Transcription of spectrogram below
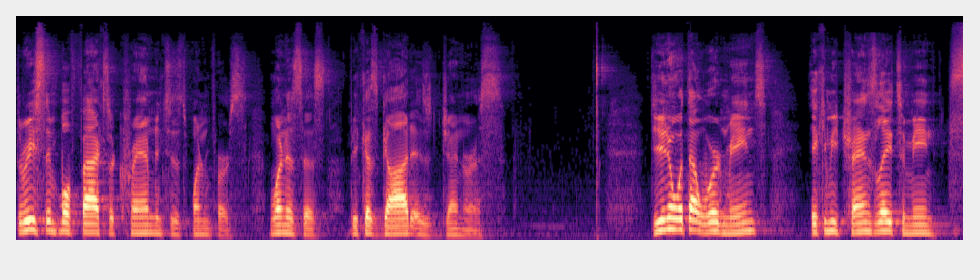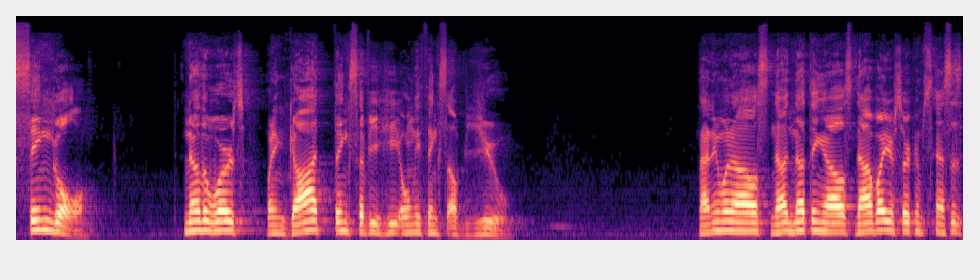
Three simple facts are crammed into this one verse. One is this, because God is generous. Do you know what that word means? It can be translated to mean single. In other words, when God thinks of you, he only thinks of you. Not anyone else, not, nothing else, not about your circumstances.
